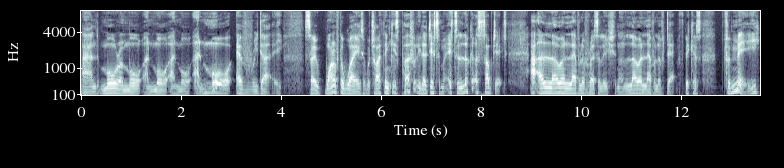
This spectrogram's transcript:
and more and more and more and more and more every day. So one of the ways, which I think is perfectly legitimate, is to look at a subject at a lower level of resolution, a lower level of depth, because for me,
